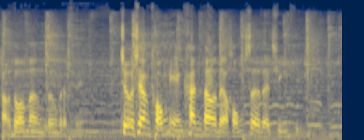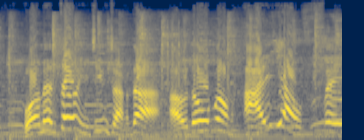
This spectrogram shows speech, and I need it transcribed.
好多梦正在飞，就像童年看到的红色的蜻蜓。我们都已经长大，好多梦还要飞。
